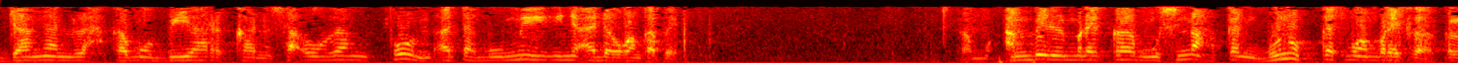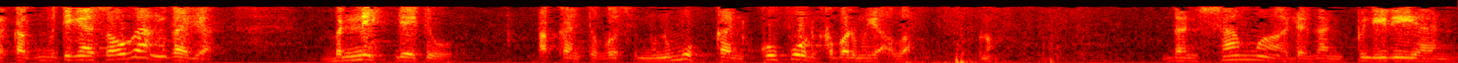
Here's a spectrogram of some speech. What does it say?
janganlah kamu biarkan seorang pun atas bumi ini ada orang kafir. Kamu ambil mereka musnahkan bunuh ke semua mereka. Kalau kamu tinggal seorang saja benih dia itu akan terus menumbuhkan kufur kepada ya Allah. Dan sama dengan pendirian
